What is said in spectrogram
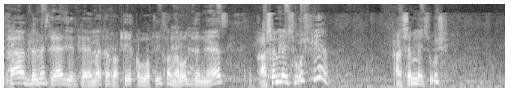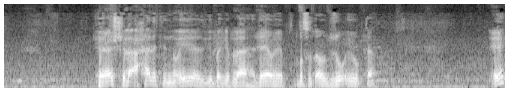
فبمثل هذه الكلمات الرقيقة اللطيفة نرد الناس عشان ما يسوقوش فيها. عشان ما يسوقوش فيها. هيعيش بقى حالة إنه إيه يجيب أجيب لها هدايا وهي بتتبسط قوي بذوقي وبتاع؟ إيه؟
